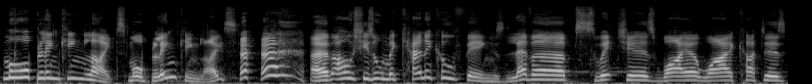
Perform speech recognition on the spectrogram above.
More blinking lights. More blinking lights? um, oh, she's all mechanical things. Lever, switches, wire, wire cutters,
